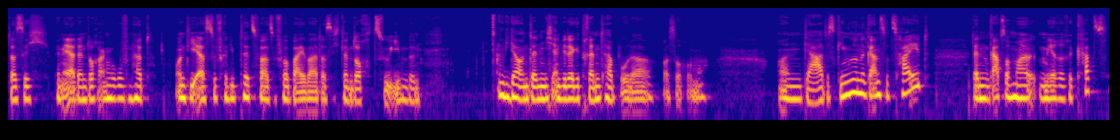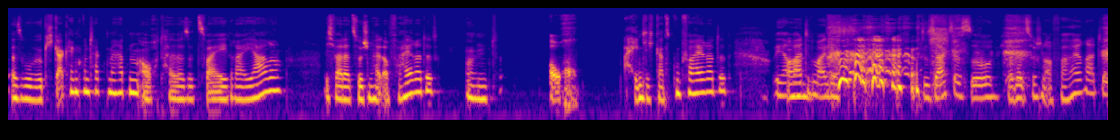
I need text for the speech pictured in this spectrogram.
dass ich, wenn er dann doch angerufen hat und die erste Verliebtheitsphase vorbei war, dass ich dann doch zu ihm bin. Wieder und dann mich entweder getrennt habe oder was auch immer. Und ja, das ging so eine ganze Zeit. Dann gab es auch mal mehrere Cuts, also wo wir wirklich gar keinen Kontakt mehr hatten, auch teilweise zwei, drei Jahre. Ich war dazwischen halt auch verheiratet und auch eigentlich ganz gut verheiratet. Ja, warte mal, das, du sagst das so, ich war dazwischen auch verheiratet,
